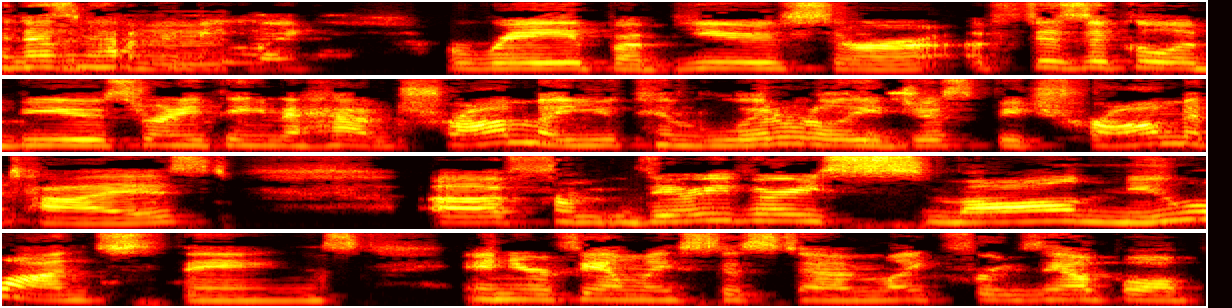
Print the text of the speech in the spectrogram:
it doesn't have to be like rape, abuse, or physical abuse or anything to have trauma. You can literally just be traumatized uh, from very, very small, nuanced things in your family system. Like, for example,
